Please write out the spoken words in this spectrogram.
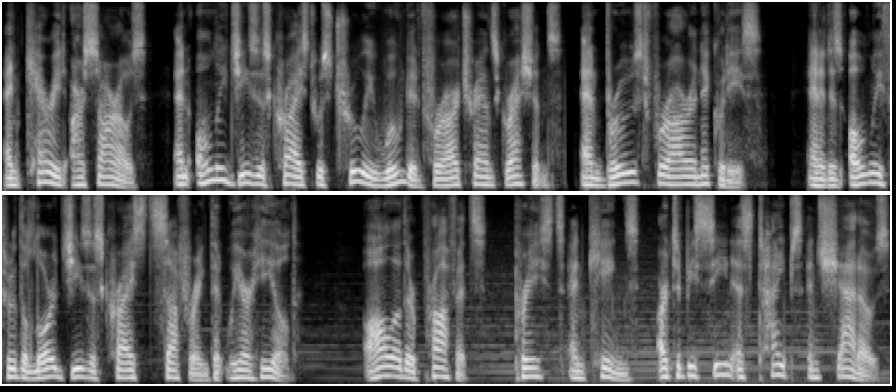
and carried our sorrows, and only Jesus Christ was truly wounded for our transgressions and bruised for our iniquities. And it is only through the Lord Jesus Christ's suffering that we are healed. All other prophets, priests, and kings are to be seen as types and shadows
